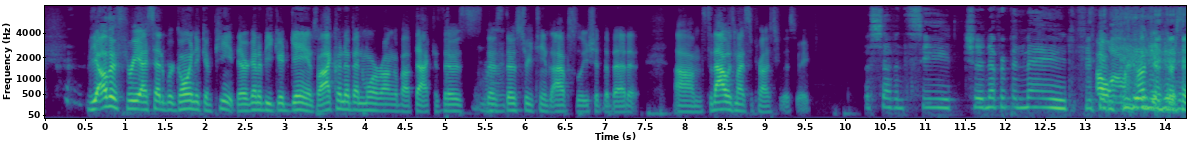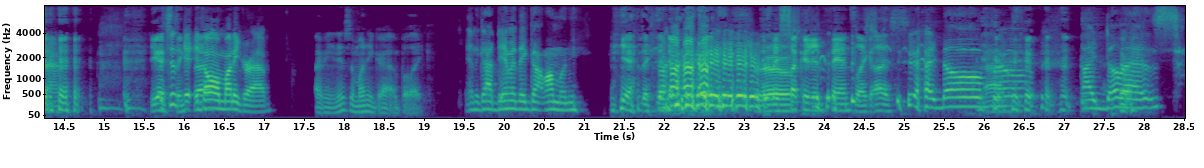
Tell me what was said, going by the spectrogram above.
the other three I said were going to compete. They're going to be good games. Well, I couldn't have been more wrong about that because those those Right. those three teams absolutely shit the bed. It. Um, so that was my surprise for this week. The seventh seed should have never been made. Oh, 100%. You guys It's just think it- it's all a money grab. I mean, it's a money grab, but like, and goddamn it, they got my money. yeah, they did. True. they suckered in fans like us. I know, bro. I dumbass.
